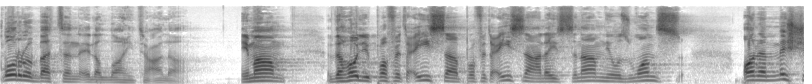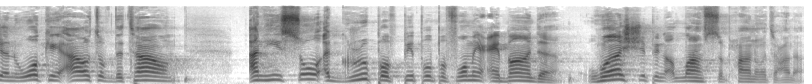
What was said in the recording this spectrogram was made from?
قربة إلى الله تعالى Imam the Holy Prophet Isa Prophet Isa alayhi salam he was once on a mission walking out of the town and he saw a group of people performing ibadah worshipping Allah subhanahu wa ta'ala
